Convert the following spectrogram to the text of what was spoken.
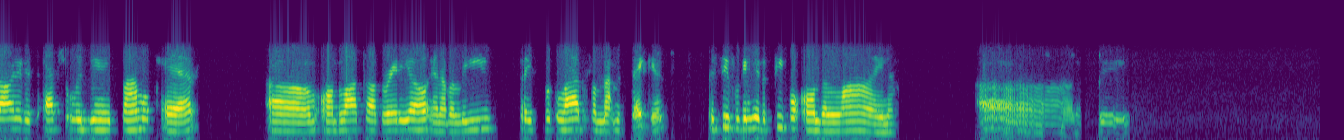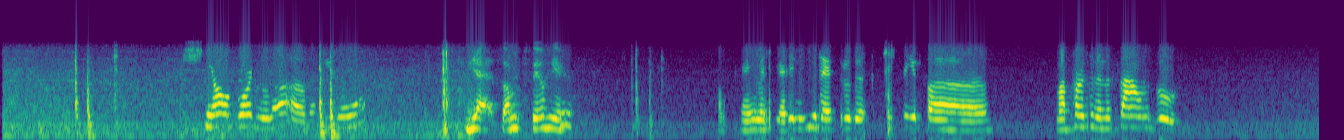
started. It's actually being simulcast um, on Blog Talk Radio and I believe Facebook Live, if I'm not mistaken. Let's see if we can hear the people on the line. Uh, let's see. Cheryl Gordon Love, are you there? Yes, I'm still here. Okay, let's see. I didn't hear that through the. Let's see if uh, my person in the sound booth,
